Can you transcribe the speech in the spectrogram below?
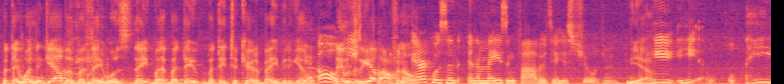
But they wasn't together. But they was they but but they but they took care of the baby together. Yeah. Oh, they was he- together off and on. Eric was an, an amazing father to his children. Yeah. He he he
